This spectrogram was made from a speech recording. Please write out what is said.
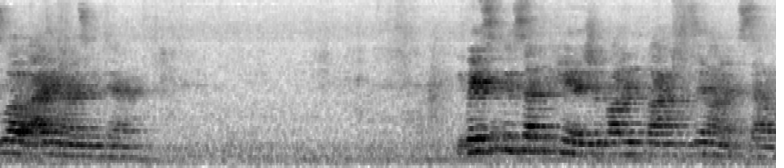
slow, agonizing death. You basically suffocate as your body collapses in on itself.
